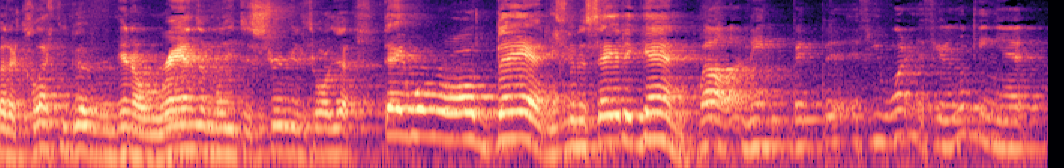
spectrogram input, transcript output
but a collective guilt, you know, randomly distributed to all the They were all bad. He's going to say it again. Well, I mean, but, but if you want, if you're looking at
